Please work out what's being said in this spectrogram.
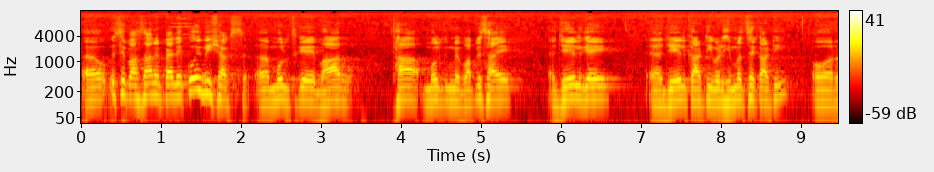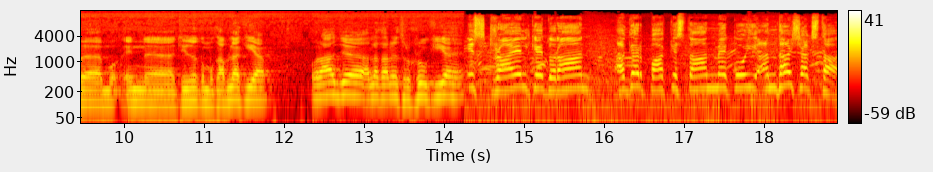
اس سے پاکستان میں پہلے کوئی بھی شخص ملک کے باہر تھا، ملک میں واپس آئے، جیل گئے جیل کاٹی، بڑی ہمت سے کاٹی اور ان چیزوں کا مقابلہ کیا۔ اور آج اللہ تعالیٰ نے سرخرو کیا ہے۔ اس ٹرائل کے دوران اگر پاکستان میں کوئی اندھا شخص تھا،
